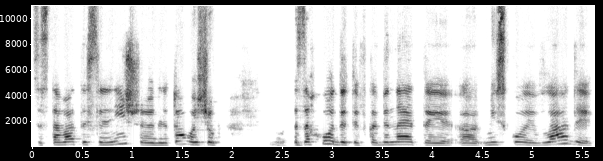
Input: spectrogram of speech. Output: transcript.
це ставати сильнішою для того, щоб заходити в кабінети е, міської влади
